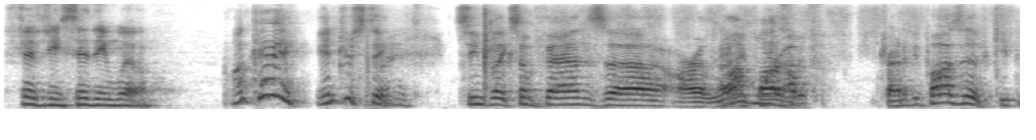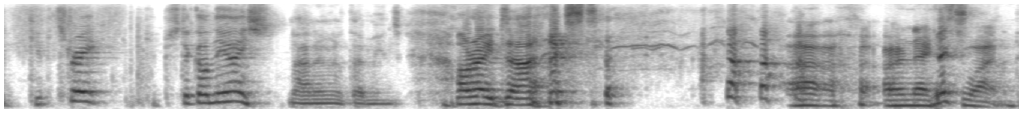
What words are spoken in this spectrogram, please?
50 said they will. Okay, interesting. Right. Seems like some fans uh, are a lot more up, trying to be positive. Keep it keep it straight. Keep stick on the ice. I don't know what that means. All right, uh, next. uh, our next, next one.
